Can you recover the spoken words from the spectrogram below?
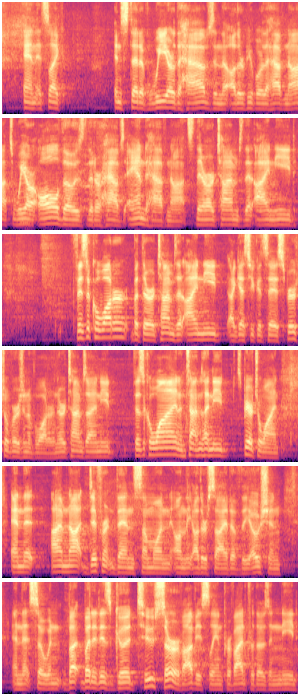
and it's like, instead of we are the haves and the other people are the have nots, we are all those that are haves and have nots. There are times that I need physical water, but there are times that I need, I guess you could say, a spiritual version of water. And there are times I need physical wine and times I need spiritual wine. And that I'm not different than someone on the other side of the ocean. And that so when, but, but it is good to serve, obviously, and provide for those in need,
